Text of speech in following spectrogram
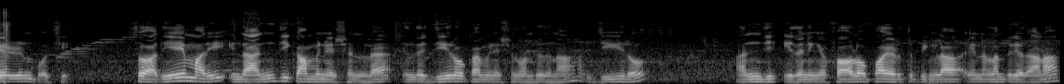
ஏழுன்னு போச்சு. ஸோ அதே மாதிரி இந்த அஞ்சு காம்பினேஷனில் இந்த ஜீரோ காம்பினேஷன் வந்ததுன்னா ஜீரோ அஞ்சு. இதை நீங்கள் ஃபாலோப்பாக எடுத்துப்பீங்களா? என்னெல்லாம் தெரியாது. ஆனால்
